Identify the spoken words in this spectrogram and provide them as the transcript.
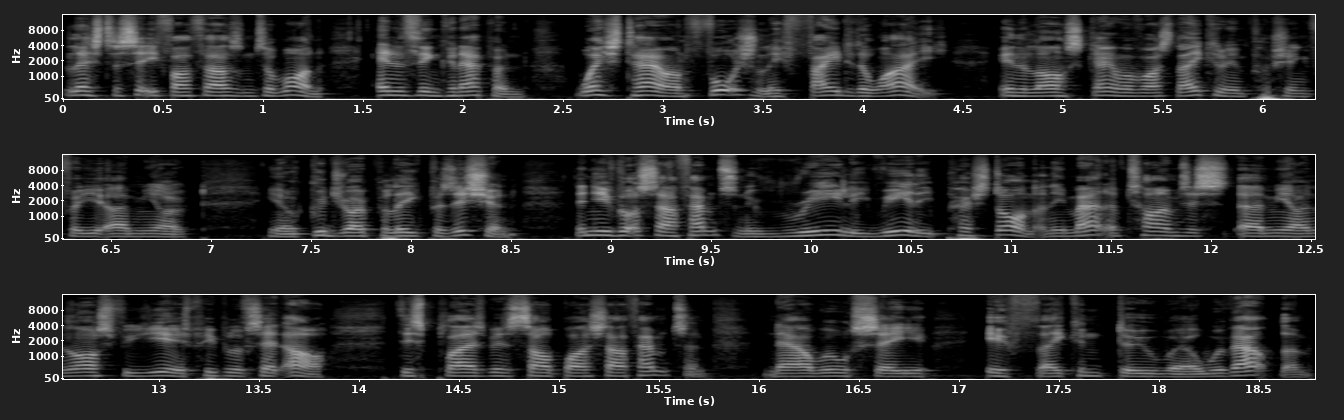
Leicester City 5,000 to 1. Anything can happen. West Ham, unfortunately, faded away in the last game, otherwise they could have been pushing for um, you know, you know, good Europa League position. Then you've got Southampton who really, really pressed on. And the amount of times this, um, you know, in the last few years, people have said, oh, this player's been sold by Southampton. Now we'll see if they can do well without them.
